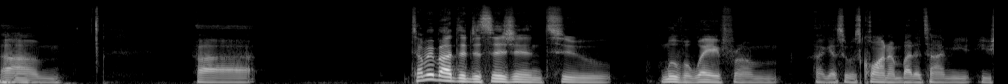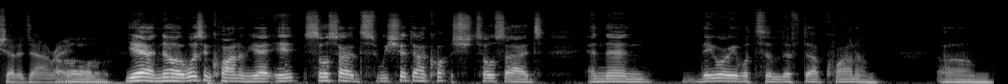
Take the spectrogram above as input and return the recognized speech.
Um, uh, tell me about the decision to move away from. I guess it was Quannum by the time you, you shut it down, right? oh yeah no it wasn't Quannum yet it Solesides we shut down Solesides and then they were able to lift up Quannum um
